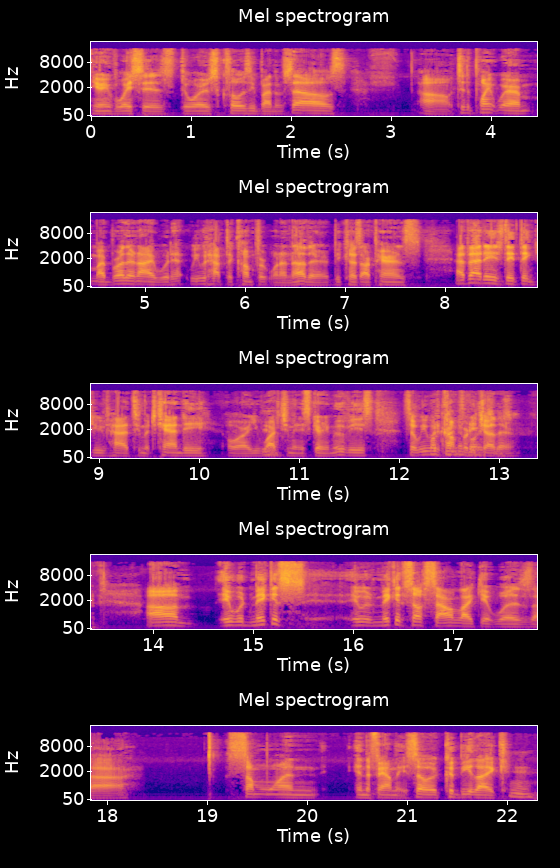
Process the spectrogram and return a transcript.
hearing voices, doors closing by themselves, uh, to the point where my brother and I would ha- we would have to comfort one another because our parents at that age they think you've had too much candy or you yeah. watch too many scary movies, so we would comfort each other. Um, it would make it it would make itself sound like it was uh, someone in the family. So it could be like mm.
